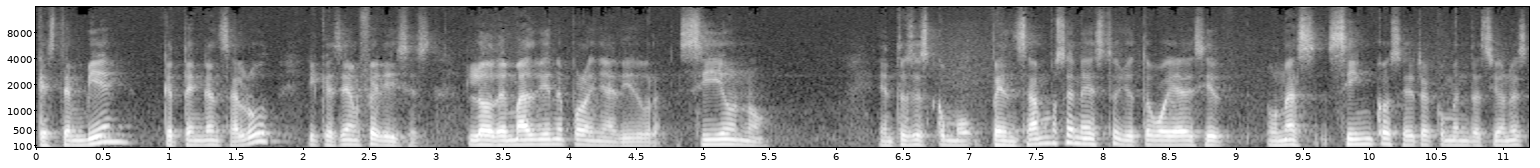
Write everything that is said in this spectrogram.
Que estén bien, que tengan salud y que sean felices. Lo demás viene por añadidura, sí o no. Entonces, como pensamos en esto, yo te voy a decir unas 5 o 6 recomendaciones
